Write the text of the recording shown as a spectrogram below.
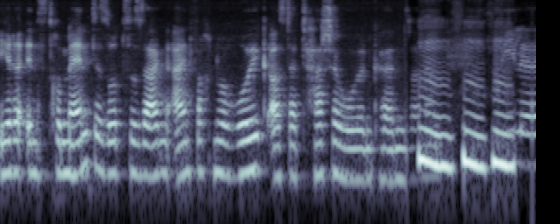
ihre Instrumente sozusagen einfach nur ruhig aus der Tasche holen können, sondern hm, hm, hm. viele,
